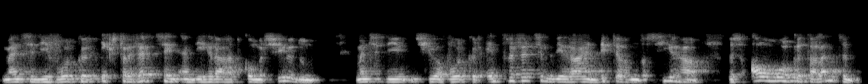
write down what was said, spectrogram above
mensen die voorkeur extravert zijn en die graag het commerciële doen mensen die misschien wel voorkeur introvert zijn, maar die graag in diepte van dossier gaan. Dus alle mogelijke talenten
